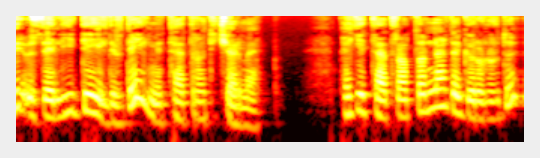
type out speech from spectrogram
bir özelliği değildir değil mi tetrat içerme? Peki tetratlar nerede görülürdü?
